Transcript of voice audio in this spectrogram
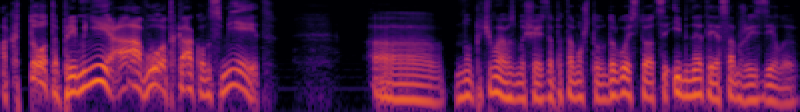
а кто-то при мне, а вот как он смеет. А, ну, почему я возмущаюсь? Да потому что в другой ситуации именно это я сам же и сделаю.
